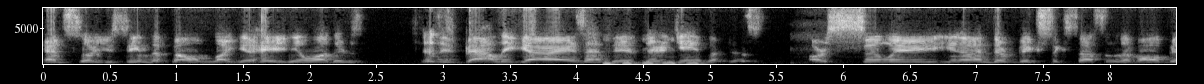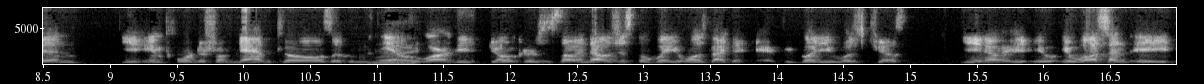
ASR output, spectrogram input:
And so you see in the film, like, you know, hey, you know what? There's there's these Bally guys, and they, their games are just are silly, you know, and their big successes have all been imported from Namco. So who, right. you know, who are these jokers and stuff? And that was just the way it was back then. Everybody was just, you know, it, it wasn't a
